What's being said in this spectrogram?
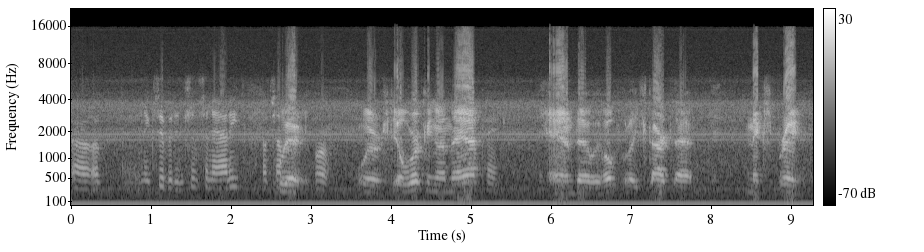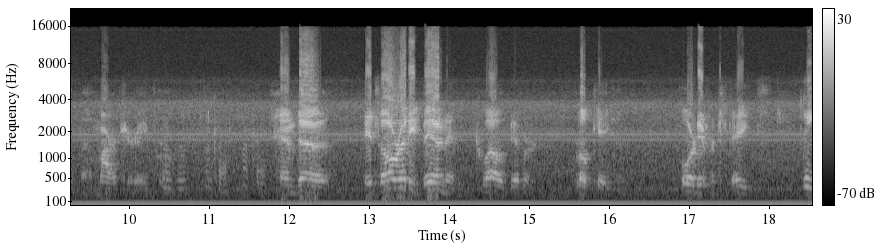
uh, an exhibit in Cincinnati of some? Where? Or, We're still working on that, okay. and uh, we hopefully start that next spring, about March or April. Mm-hmm. Okay. Okay. And uh, it's already been in 12 different locations, four different states. The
